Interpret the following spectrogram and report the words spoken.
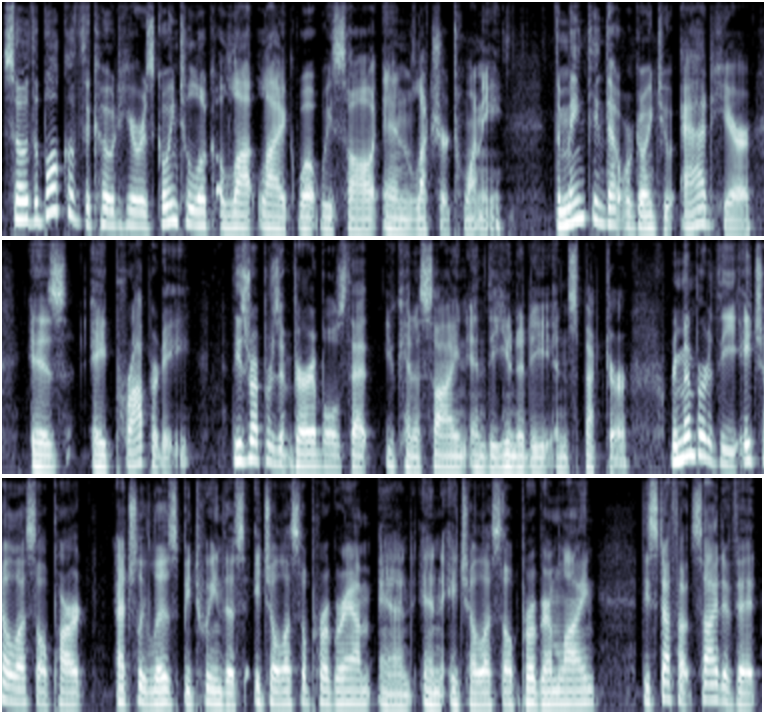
So, the bulk of the code here is going to look a lot like what we saw in Lecture 20. The main thing that we're going to add here is a property. These represent variables that you can assign in the Unity inspector. Remember, the HLSL part actually lives between this HLSL program and an HLSL program line. The stuff outside of it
